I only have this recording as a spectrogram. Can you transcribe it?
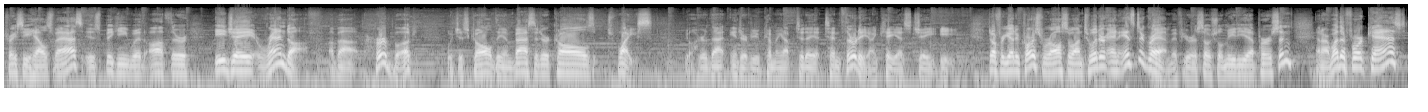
Traci Halesvass is speaking with author E.J. Randolph about her book, which is called The Ambassador Calls Twice. You'll hear that interview coming up today at 10:30 on KSJE. Don't forget, of course, we're also on Twitter and Instagram if you're a social media person. And our weather forecast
